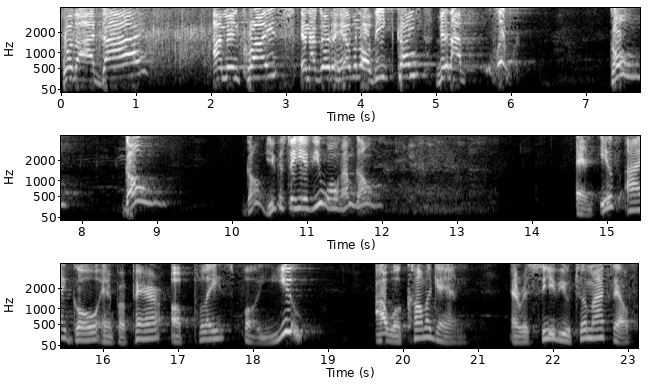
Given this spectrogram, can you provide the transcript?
Whether I die, I'm in Christ, and I go to heaven, or if he comes, then I'm whoop, gone Gone. Gone. You can stay here if you want. I'm gone. And if I go and prepare a place for you, I will come again and receive you to myself,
